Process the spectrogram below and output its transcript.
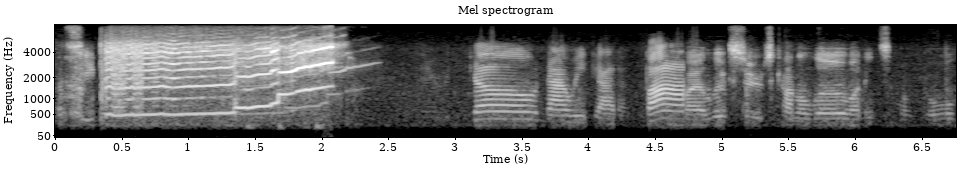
Let's see. There we go. Now we got a bomb. My elixir is kind of low. I need some more gold.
